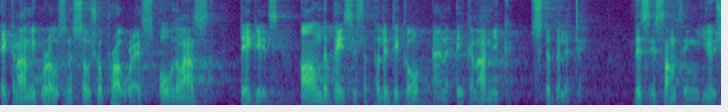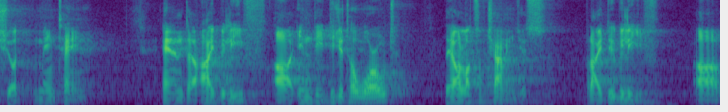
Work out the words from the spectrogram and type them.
economic growth, and social progress over the last decades on the basis of political and economic stability. This is something you should maintain. And uh, I believe uh, in the digital world, there are lots of challenges. But I do believe uh,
